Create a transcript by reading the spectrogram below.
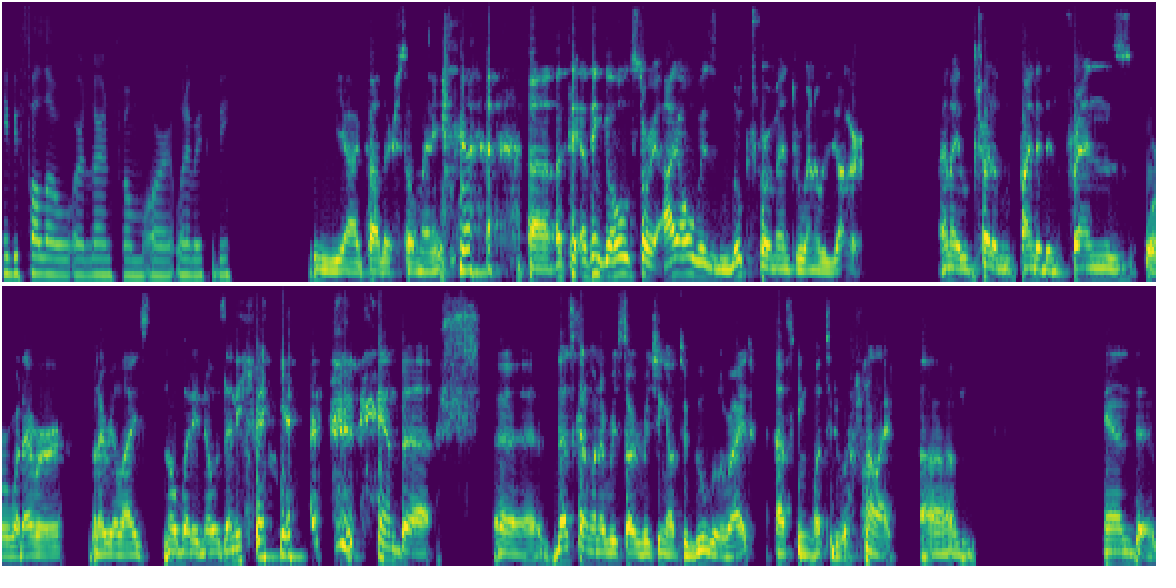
maybe follow or learn from or whatever it could be yeah, God, there's so many. uh, I, th- I think the whole story. I always looked for a mentor when I was younger, and I try to find it in friends or whatever. And I realized nobody knows anything, and uh, uh, that's kind of when I started reaching out to Google, right, asking what to do with my life. Um, and uh,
